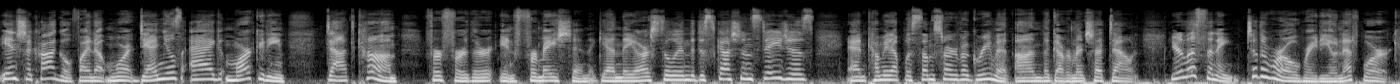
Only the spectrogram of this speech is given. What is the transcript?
in Chicago. Find out more at danielsagmarketing.com for further information. Again, they are still in the discussion stages and coming up with some sort of agreement on the government shutdown. You're listening to the Rural Radio Network.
